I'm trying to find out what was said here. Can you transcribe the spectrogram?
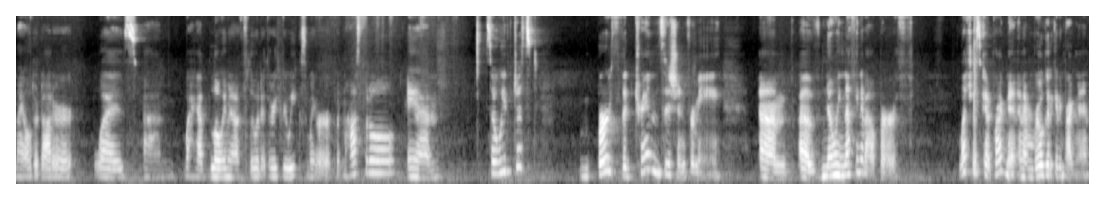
My older daughter was um, I had low amniotic fluid at 33 weeks, and we were put in the hospital. And so we've just birthed the transition for me um, of knowing nothing about birth. Let's just get pregnant, and I'm real good at getting pregnant.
